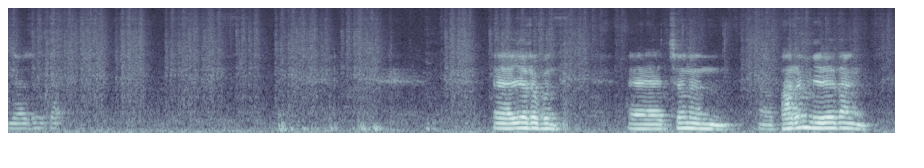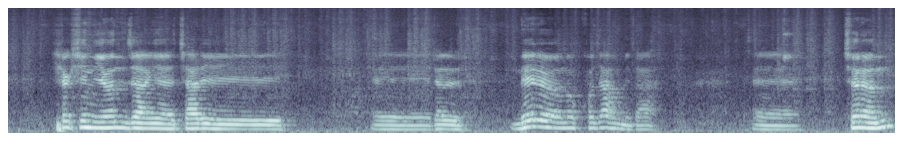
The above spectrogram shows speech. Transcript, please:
안녕하십니까. 에, 여러분, 에, 저는 어, 바른미래당 혁신위원장의 자리를 내려놓고자 합니다. 에, 저는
